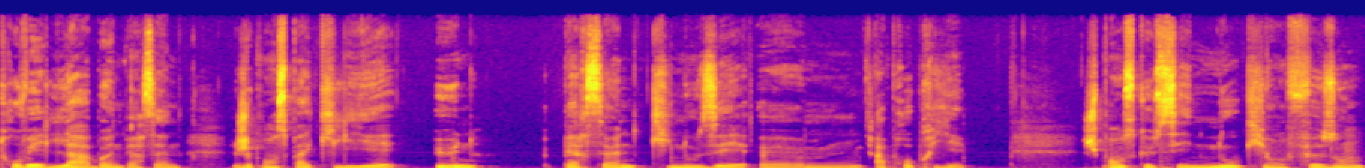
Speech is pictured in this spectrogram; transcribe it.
trouver la bonne personne. Je pense pas qu'il y ait une personne qui nous est euh, appropriée. Je pense que c'est nous qui en faisons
